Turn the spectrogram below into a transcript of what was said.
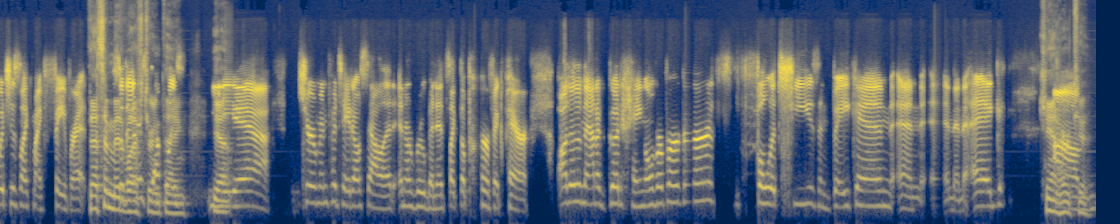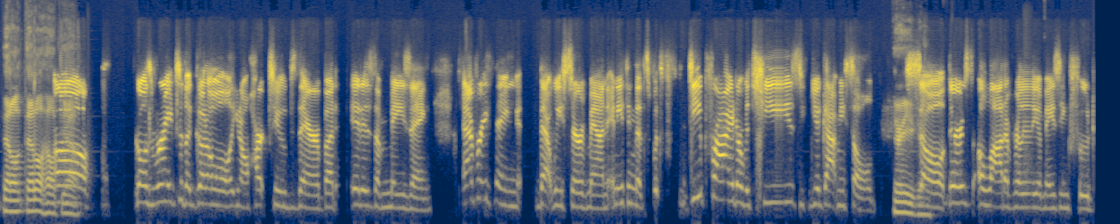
which is like my favorite. That's a Midwestern so thing. Yeah. Yeah. German potato salad and a Reuben. It's like the perfect pair. Other than that, a good hangover burger. It's full of cheese and bacon and and an egg. Can't um, hurt you. Um, that'll that'll help oh, you. Goes right to the good old, you know, heart tubes there, but it is amazing. Everything that we serve, man, anything that's with deep fried or with cheese, you got me sold. There you so go. There's a lot of really amazing food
